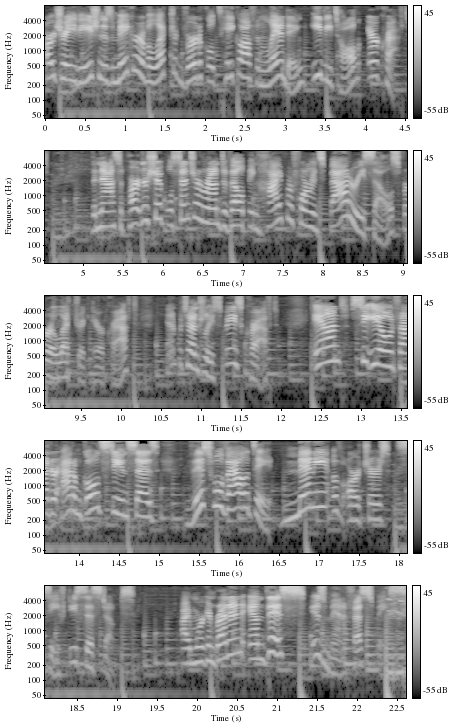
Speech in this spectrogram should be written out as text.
Archer Aviation is a maker of electric vertical takeoff and landing (eVTOL) aircraft. The NASA partnership will center around developing high performance battery cells for electric aircraft and potentially spacecraft. And CEO and founder Adam Goldstein says this will validate many of Archer's safety systems. I'm Morgan Brennan, and this is Manifest Space.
